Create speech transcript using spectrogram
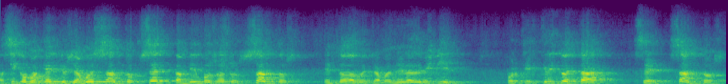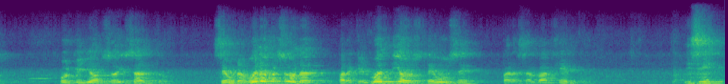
Así como aquel que os llamó es santo, sed también vosotros santos en toda vuestra manera de vivir, porque escrito está, sed santos, porque yo soy santo. Sé una buena persona para que el buen Dios te use para salvar gente. Y si,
